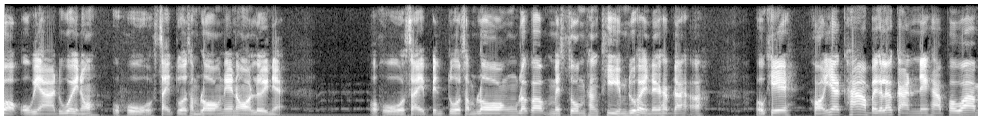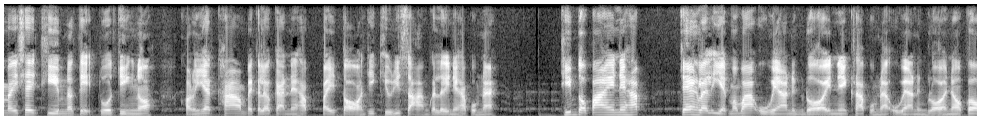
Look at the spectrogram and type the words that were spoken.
บอก OVR ด้วยเนาะโอ้โห ใส่ตัวสำรองแน่นอนเลยเนี่ย โอ้โห ใส่เป็นตัวสำรองแล้วก็เม็ดส้มทั้งทีมด้วยนะครับนะอะโอเค ขออนุญาตข้ามไปกันแล้วกันนะครับ เพราะว่าไม่ใช่ทีมนักเตะตัวจริงเนาะขออนุญาตข้ามไปกันแล้วกันนะครับ ไปต่อที่คิวที่ 3 กันเลยนะครับผมนะ ทีมต่อไปนะครับ แจ้งรายละเอียดมาว่า OVR 100นะครับผมนะ OVR 100เนาะก็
